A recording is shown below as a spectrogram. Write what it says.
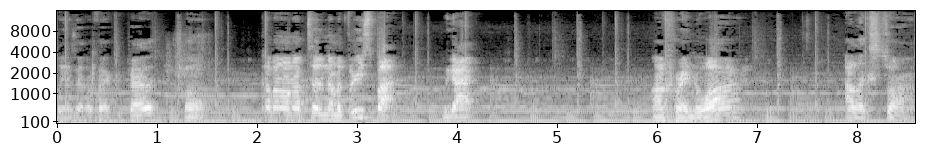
Cleans out our factory palate. Boom. Coming on up to the number three spot, we got Encre Noir L'Extrême.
